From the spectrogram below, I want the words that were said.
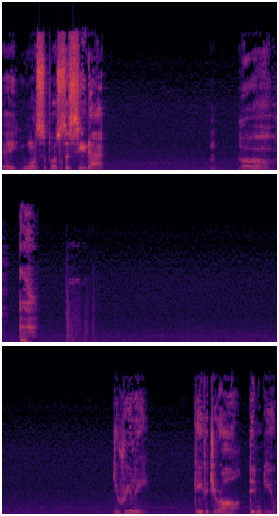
hey, you weren't supposed to see that. Oh. You really gave it your all, didn't you?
